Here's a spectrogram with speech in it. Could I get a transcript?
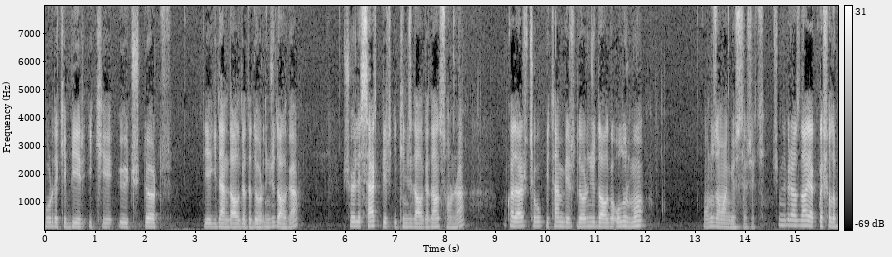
buradaki 1, 2, 3, 4 diye giden dalgada dördüncü dalga şöyle sert bir ikinci dalgadan sonra bu kadar çabuk biten bir dördüncü dalga olur mu? Onu zaman gösterecek. Şimdi biraz daha yaklaşalım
